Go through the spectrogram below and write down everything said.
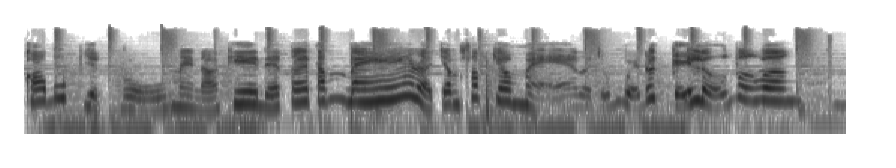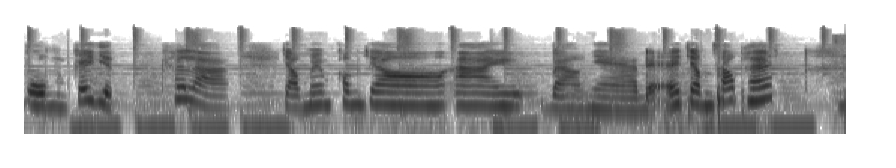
có bút dịch vụ này nọ kia để tới tắm bé rồi chăm sóc cho mẹ rồi chuẩn bị rất kỹ lưỡng vân vân. Bùng cái dịch thế là chồng em không cho ai vào nhà để chăm sóc hết. Ừ.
